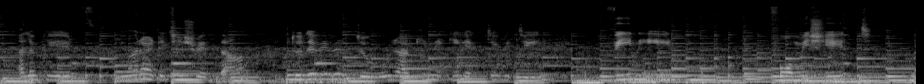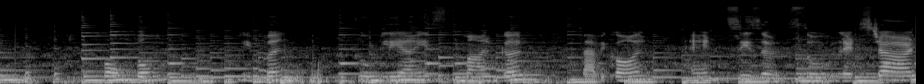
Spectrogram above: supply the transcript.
Hello kids, you are at teacher Shweta. Today we will do Rakhi making activity. We need foamy sheet, pom pom, ribbon, googly eyes, marker, Fevicol and scissors. So let's start.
